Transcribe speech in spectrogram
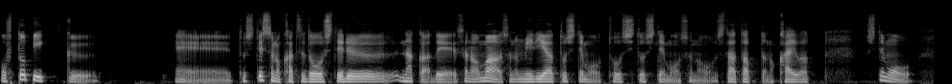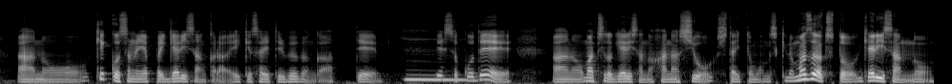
オフトピック、えーとしてその活動をしてる中で、その、まあ、そのメディアとしても、投資としても、その、スタートアップとの会話としても、あの、結構その、やっぱりギャリーさんから影響されてる部分があって、で、そこで、あの、まあ、ちょっとギャリーさんの話をしたいと思うんですけど、まずはちょっとギャリーさんの、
